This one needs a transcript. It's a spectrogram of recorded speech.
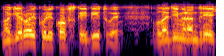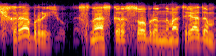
Но герой Куликовской битвы, Владимир Андреевич Храбрый, с наскоро собранным отрядом,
